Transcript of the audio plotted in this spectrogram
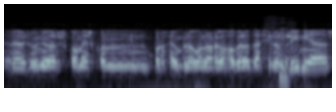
en los juniors comes con, por ejemplo, con los recojo pelotas y los líneas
